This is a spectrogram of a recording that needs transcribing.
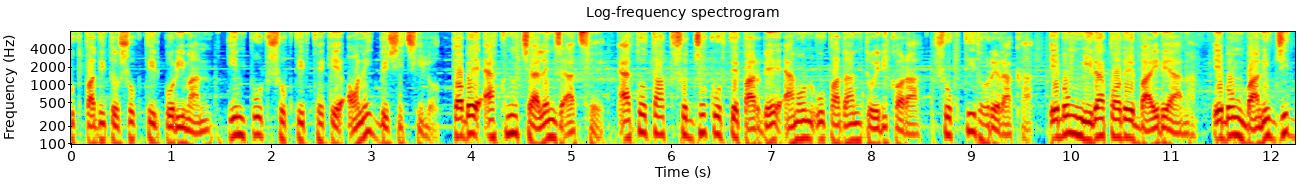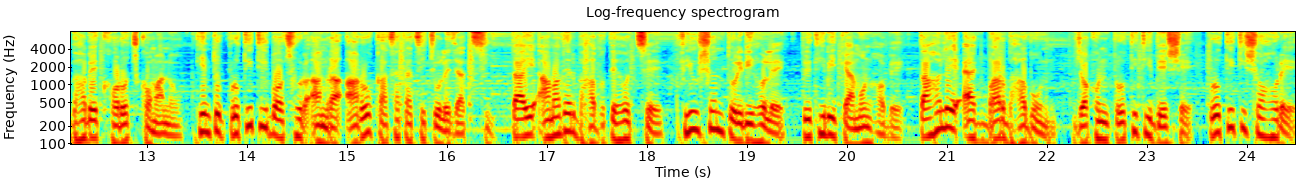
উৎপাদিত শক্তির পরিমাণ ইনপুট শক্তির থেকে অনেক বেশি ছিল। তবে এখনও চ্যালেঞ্জ আছে, এত তাপ সহ্য করতে পারবে এমন উপাদান তৈরি করা, শক্তি ধরে রাখা এবং নিরাপদে বাইরে আনা এবং বাণিজ্যিকভাবে খরচ কমানো। কিন্তু প্রতিটি বছর আমরা আরও কাছাকাছি চলে যাচ্ছি। তাই আমাদের ভাবতে হচ্ছে, ফিউশন তৈরি হলে পৃথিবী কেমন হবে? তাহলে একবার ভাবুন, যখন প্রতিটি দেশে, প্রতিটি শহরে,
